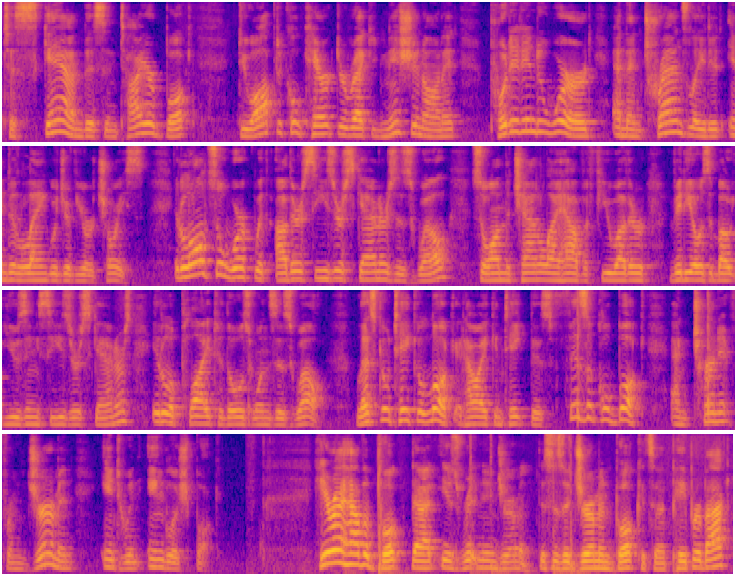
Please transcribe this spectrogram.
to scan this entire book, do optical character recognition on it, put it into Word, and then translate it into the language of your choice. It'll also work with other CZUR scanners as well. So on the channel, I have a few other videos about using CZUR scanners. It'll apply to those ones as well. Let's go take a look at how I can take this physical book and turn it from German into an English book. Here I have a book that is written in German. This is a German book, it's a paperback.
